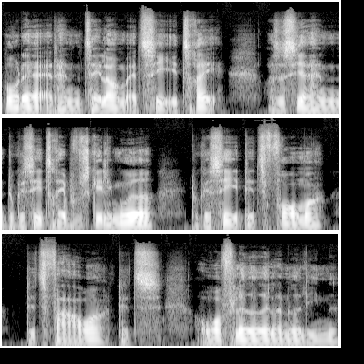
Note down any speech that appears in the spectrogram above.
hvor det er, at han taler om at se et træ, og så siger han, du kan se et træ på forskellige måder. Du kan se dets former, dets farver, dets overflade eller noget lignende.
